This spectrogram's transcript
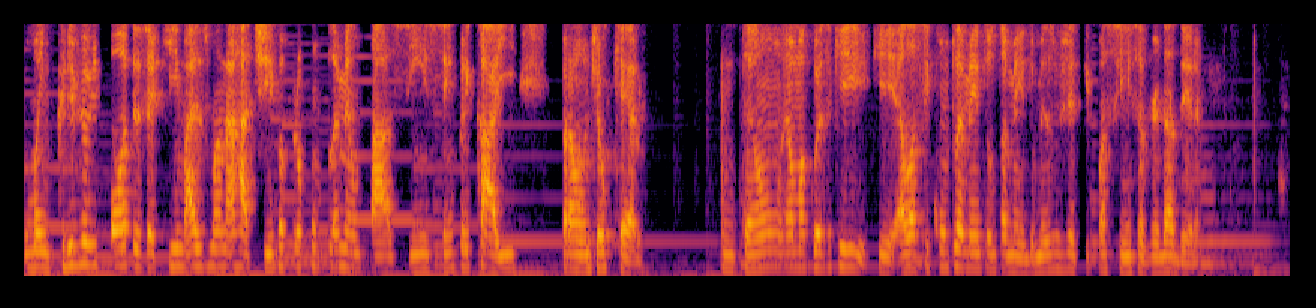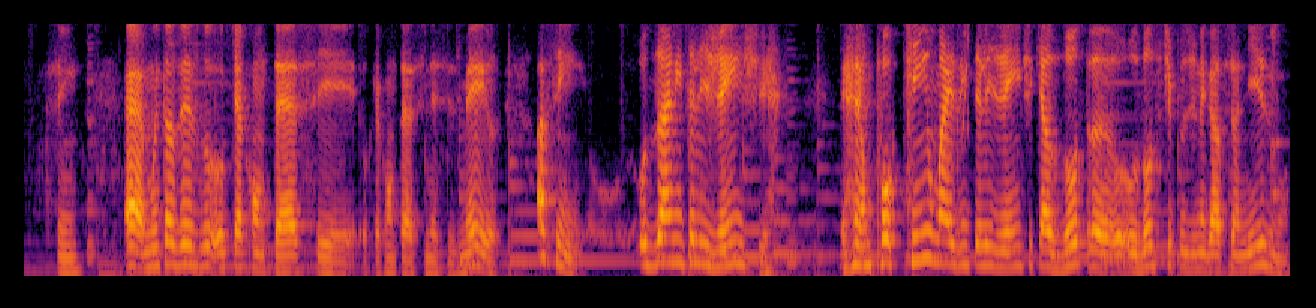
uma incrível hipótese aqui, mais uma narrativa para eu complementar, assim, e sempre cair para onde eu quero. Então, é uma coisa que, que elas se complementam também, do mesmo jeito que com a ciência verdadeira. Sim. É, muitas vezes o, o que acontece, o que acontece nesses meios, assim, o design inteligente, é um pouquinho mais inteligente que as outras, os outros tipos de negacionismo,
